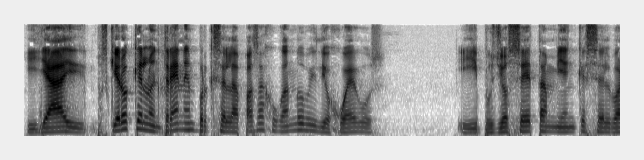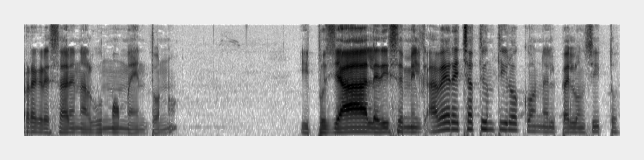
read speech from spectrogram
Y ya, pues quiero que lo entrenen porque se la pasa jugando videojuegos. Y pues yo sé también que Cell va a regresar en algún momento, ¿no? Y pues ya le dice Milk, a ver, échate un tiro con el peloncito.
